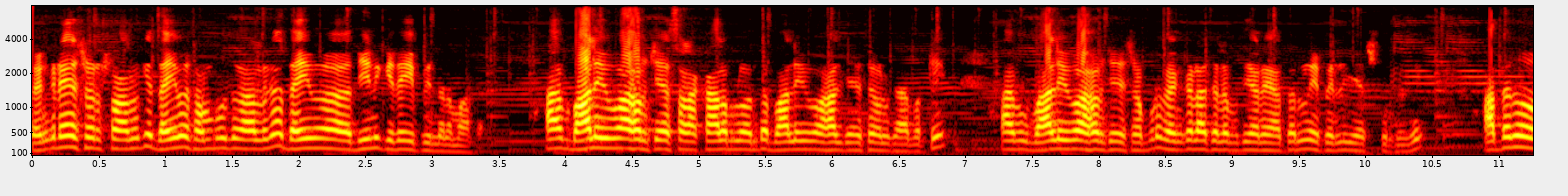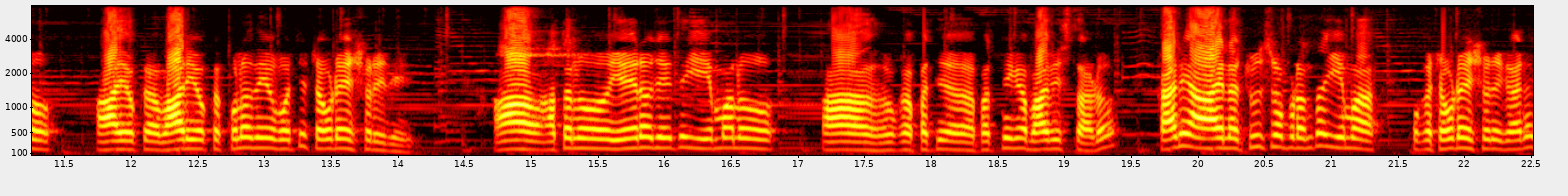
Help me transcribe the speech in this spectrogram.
వెంకటేశ్వర స్వామికి దైవ సంబూతురాలుగా దైవ దీనికి ఇదైపోయింది అనమాట ఆమె బాల్య వివాహం చేస్తారు ఆ కాలంలో అంతా బాల్య వివాహాలు చేసేవాళ్ళు కాబట్టి ఆమెకు బాల్య వివాహం చేసినప్పుడు వెంకటాచలపతి అనే అతను పెళ్ళి చేసుకుంటుంది. అతను ఆ యొక్క వారి యొక్క కులదైవం వచ్చి చౌడేశ్వరిదేవి ఆ అతను ఏ రోజైతే ఈమెను అమ్మను ఒక పతి పత్నిగా భావిస్తాడో కానీ ఆయన చూసినప్పుడంతా ఈమె ఒక చౌడేశ్వరి కానీ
